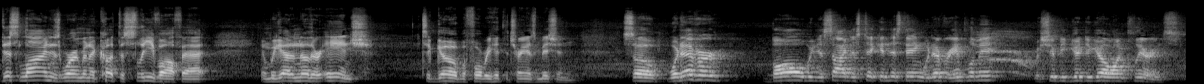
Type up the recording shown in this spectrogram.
This line is where I'm gonna cut the sleeve off at. And we got another inch to go before we hit the transmission. So whatever ball we decide to stick in this thing, whatever implement, we should be good to go on clearance.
